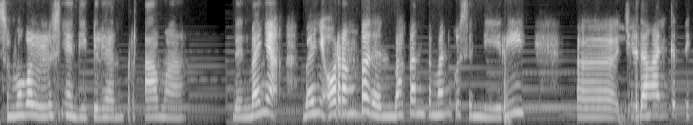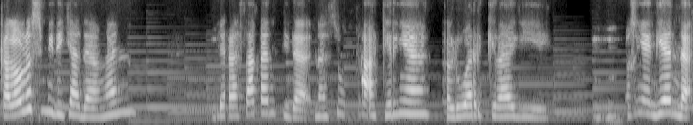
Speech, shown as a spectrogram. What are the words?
semoga lulusnya di pilihan pertama. Dan banyak banyak orang tuh dan bahkan temanku sendiri uh, cadangan ketika lolos di cadangan dia rasakan tidak nah suka akhirnya keluar lagi. Maksudnya dia ndak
